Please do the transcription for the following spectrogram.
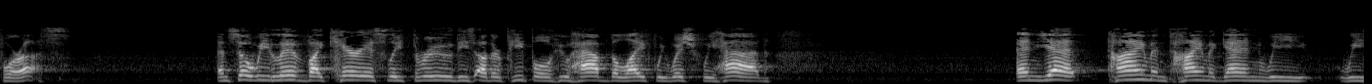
for us. And so we live vicariously through these other people who have the life we wish we had. And yet, time and time again, we, we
